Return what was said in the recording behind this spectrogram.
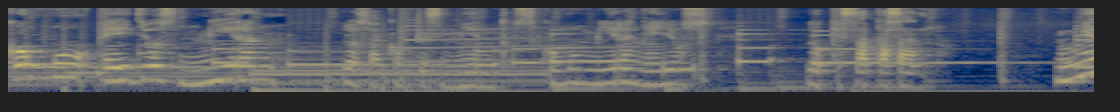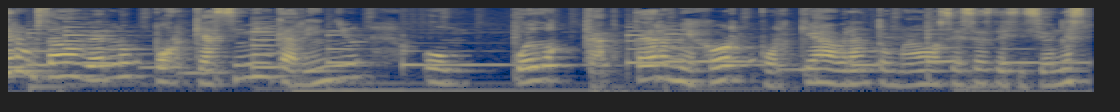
cómo ellos miran los acontecimientos, cómo miran ellos lo que está pasando. Me hubiera gustado verlo porque así me encariño o puedo captar mejor por qué habrán tomado esas decisiones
